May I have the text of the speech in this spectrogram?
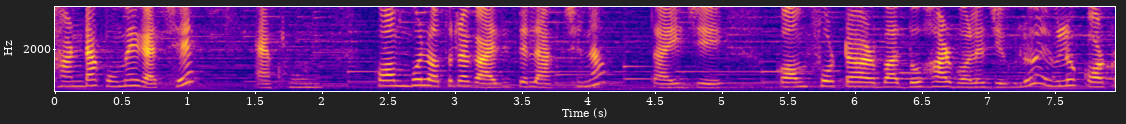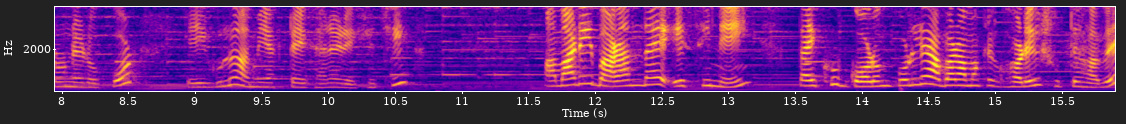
ঠান্ডা কমে গেছে, এখন কম্বল অতটা গায়ে দিতে লাগছে না, তাই যে কমফোর্টার বা দোহার বলে যেগুলো, এগুলো কটনের ওপর, এইগুলো আমি একটা এখানে রেখেছি। আমার এই বারান্দায় এসি নেই, তাই খুব গরম পড়লে আবার আমাকে ঘরেই শুতে হবে।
